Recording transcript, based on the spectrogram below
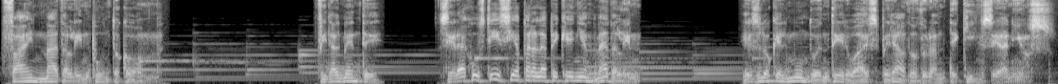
findmadeline.com. Finalmente, será justicia para la pequeña Madeline. Es lo que el mundo entero ha esperado durante 15 años.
